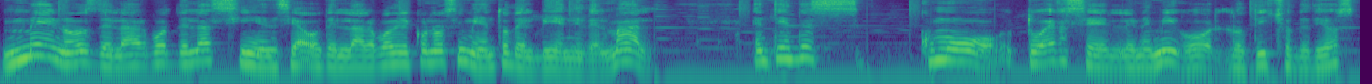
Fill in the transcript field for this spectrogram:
menos del árbol de la ciencia o del árbol del conocimiento del bien y del mal. ¿Entiendes cómo tuerce el enemigo los dichos de Dios?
